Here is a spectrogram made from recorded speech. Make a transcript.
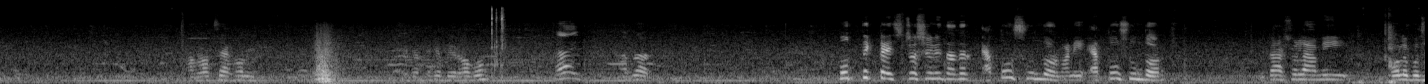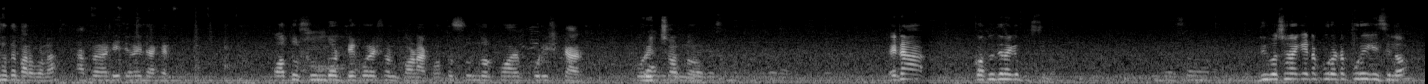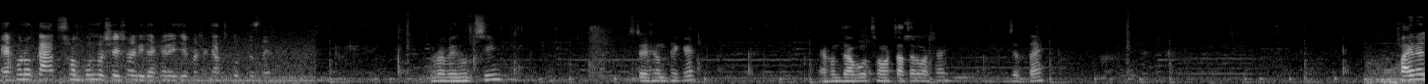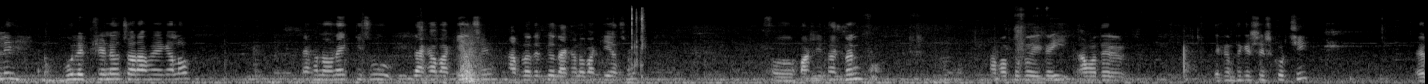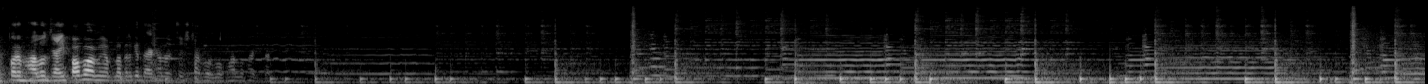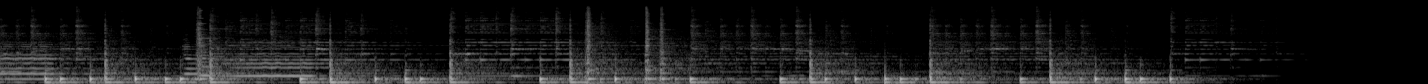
আমরা হচ্ছে এখন এখান থেকে বের হব। এই আপনার প্রত্যেকটা স্টেশনই তাদের এত সুন্দর মানে এত সুন্দর। এটা আসলে আমি বলে বোঝাতে পারব না। আপনারা নিজেরাই দেখেন। কত সুন্দর ডেকোরেশন করা, কত সুন্দর পরিষ্কার, পরিচ্ছন্ন। এটা কতদিন আগে বুঝছিল দুই বছর আগে এটা পুরোটা পুড়ে গেছিল। এখনও কাজ সম্পূর্ণ শেষ হয়নি, দেখেন এই যে পাশে কাজ করতেছে। আমরা বের হচ্ছি স্টেশন থেকে। এখন যাব হচ্ছে আমার চাচার বাসায়, জেদ্দায়। ফাইনালি বুলেট ট্রেনেও চড়া হয়ে গেল। এখন অনেক কিছু দেখা বাকি আছে। আপনাদেরকেও দেখানো বাকি আছে। তো পাশেই থাকবেন। আপাতত এটাই আমাদের এখান থেকে শেষ করছি। এরপরে ভালো যাই পাবো, আমি আপনাদেরকে দেখানোর চেষ্টা করব। ভালো থাকবেন।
